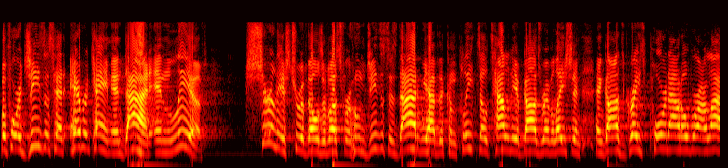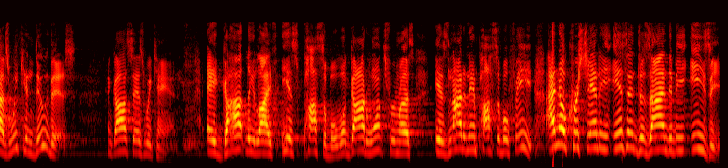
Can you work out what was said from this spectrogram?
before Jesus had ever came and died and lived, surely it's true of those of us for whom Jesus has died. We have the complete totality of God's revelation and God's grace poured out over our lives. We can do this. And God says we can. a godly life is possible. What God wants from us is not an impossible feat. I know Christianity isn't designed to be easy.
